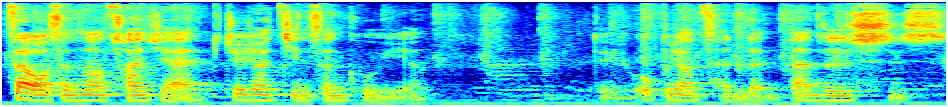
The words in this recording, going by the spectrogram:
在我身上穿起来就像紧身裤一样。对，我不想承认，但这是事实。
